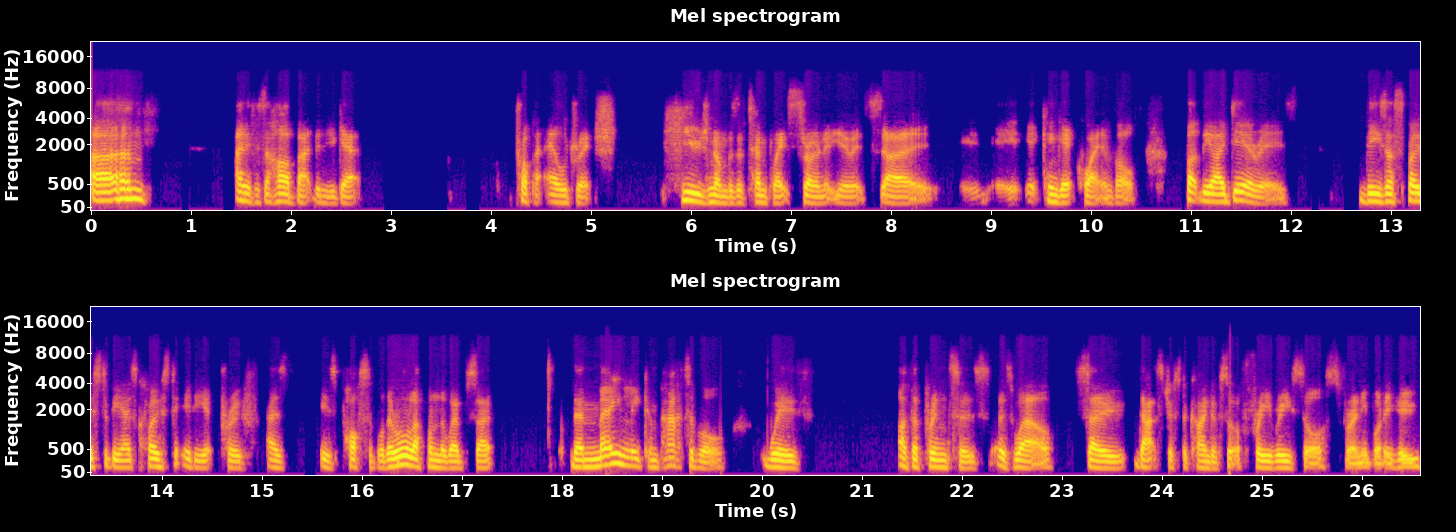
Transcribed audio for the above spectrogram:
Um, and if it's a hardback, then you get proper eldritch huge numbers of templates thrown at you, it's uh, it, it can get quite involved. But the idea is these are supposed to be as close to idiot proof as is possible. They're all up on the website. They're mainly compatible with other printers as well. So that's just a kind of sort of free resource for anybody who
